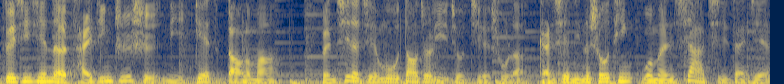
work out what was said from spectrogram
最新鲜的财经知识，你 get 到了吗？本期的节目到这里就结束了，感谢您的收听，我们下期再见。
